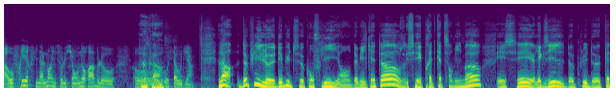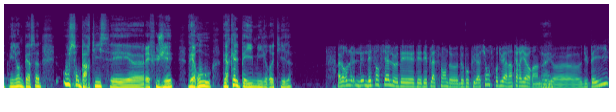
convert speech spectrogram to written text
à offrir finalement une solution honorable aux, aux, Saoudiens. Alors, depuis le début de ce conflit en 2014, c'est près de 400 000 morts et c'est l'exil de plus de 4 millions de personnes. Où sont partis ces euh, réfugiés? Vers où? Vers quel pays migrent-ils? Alors l'essentiel des, déplacements de, population se produit à l'intérieur hein, euh, du, pays.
